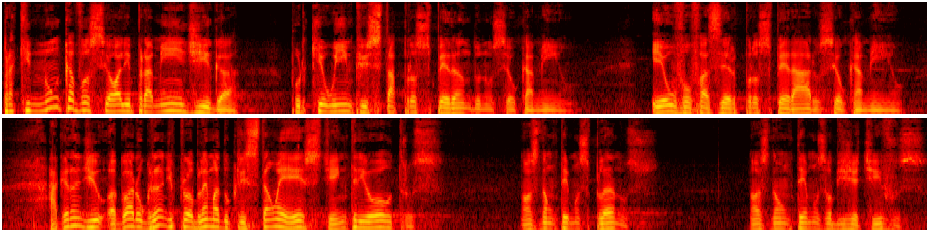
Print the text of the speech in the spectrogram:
para que nunca você olhe para mim e diga: porque o ímpio está prosperando no seu caminho eu vou fazer prosperar o seu caminho. Grande, agora, o grande problema do cristão é este, entre outros. Nós não temos planos, nós não temos objetivos.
